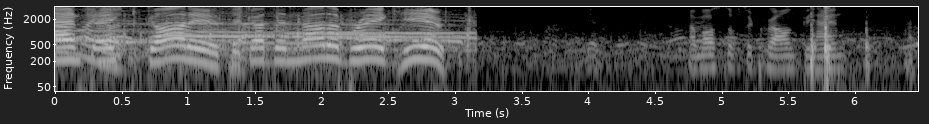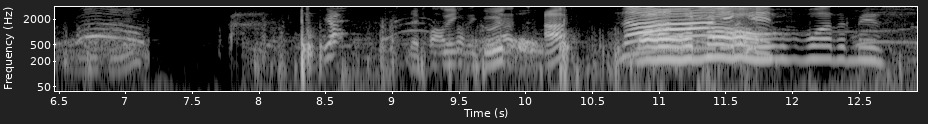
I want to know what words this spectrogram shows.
and my they God. got it. They got another break here. I'm most of the ground behind BD. Yeah. Left swing, good. Up. No! oh no! What a miss.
